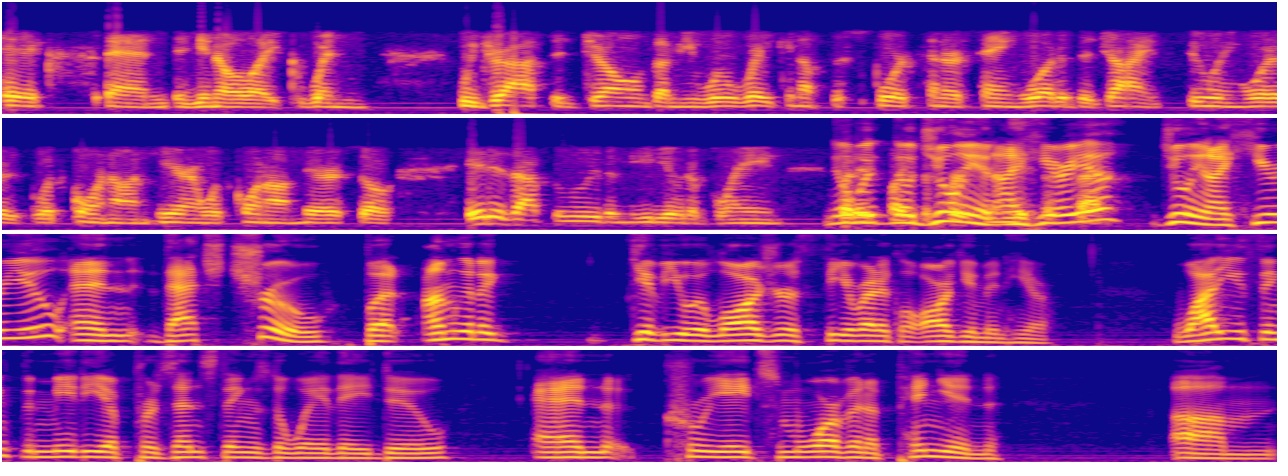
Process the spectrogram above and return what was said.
picks, and you know like when we drafted Jones, I mean we're waking up the Sports Center saying what are the Giants doing, what is what's going on here and what's going on there, so it is absolutely the media to blame. No, But but, no, like Julian, I hear you. Julian, I hear you, and that's true. But I'm gonna give you a larger theoretical argument here. Why do you think the media presents things the way they do and creates more of an opinion um,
